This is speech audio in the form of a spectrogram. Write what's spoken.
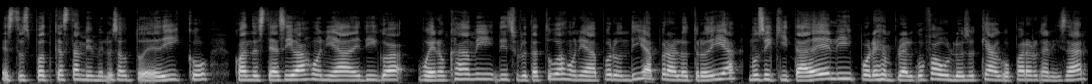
estos podcasts también me los autodedico, cuando esté así bajoneada y digo, bueno Cami, disfruta tu bajoneada por un día, pero al otro día musiquita de Eli, por ejemplo, algo fabuloso que hago para organizar,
